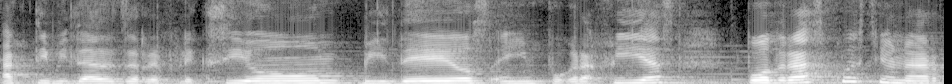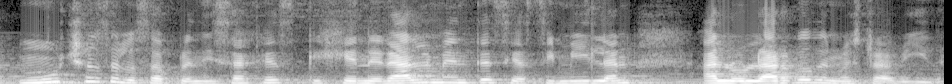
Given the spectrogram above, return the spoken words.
actividades de reflexión, videos e infografías, podrás cuestionar muchos de los aprendizajes que generalmente se asimilan a lo largo de nuestra vida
